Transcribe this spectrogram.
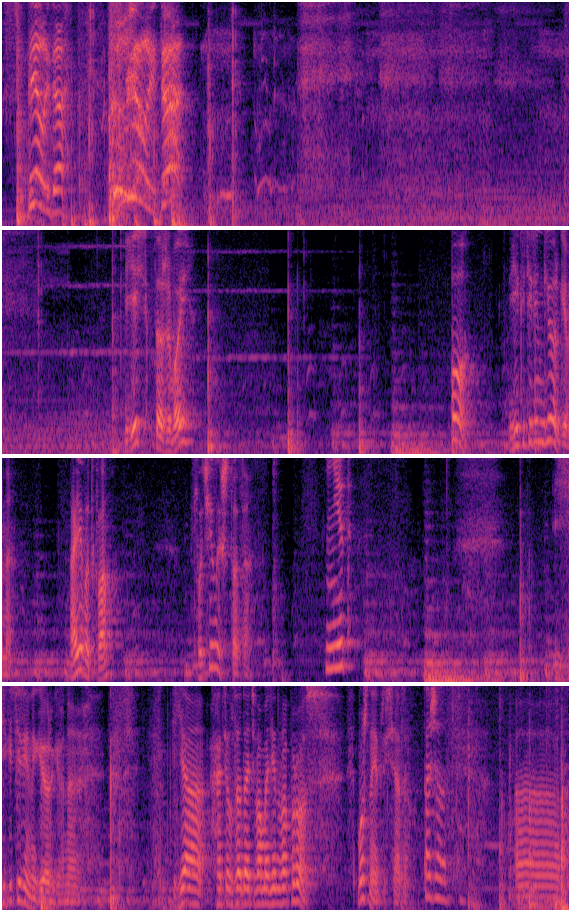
Смелый, да? Смелый, да? Есть кто живой? Екатерина Георгиевна. А я вот к вам. Случилось что-то? Нет. Екатерина Георгиевна, я хотел задать вам один вопрос. Можно я присяду? Пожалуйста. А,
